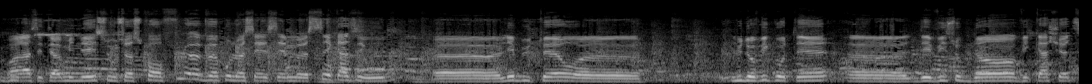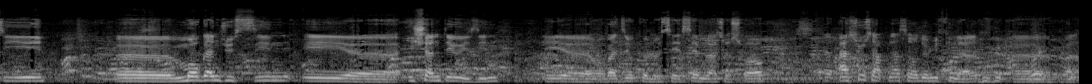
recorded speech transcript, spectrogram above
Voilà, c'est terminé sur ce score fleuve pour le CSM 5 à 0. Euh, les buteurs euh, Ludovic Gauthin, euh, David Soubdan, Vika euh, Morgan Justine et euh, Ishan Thérézine. Et euh, on va dire que le CSM là ce soir assure sa place en demi-finale. Euh, voilà.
